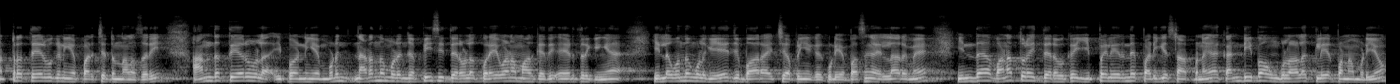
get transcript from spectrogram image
மற்ற தேர்வுக்கு நீங்கள் படிச்சுட்டு இருந்தாலும் சரி அந்த தேர்வில் இப்போ நீங்கள் முடிஞ்ச நடந்து முடிஞ்ச பிசி தேர்வில் குறைவான மார்க் எது எடுத்திருக்கீங்க? இல்லை வந்து உங்களுக்கு ஏஜ் பாராய்ச்சி அப்படிங்கக்கூடிய பசங்க எல்லாருமே இந்த வனத்துறை தேர்வுக்கு இப்போலேருந்தே படிக்க ஸ்டார்ட் பண்ணுங்கள் கண்டிப்பாக உங்களால் கிளியர் பண்ண முடியும்.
